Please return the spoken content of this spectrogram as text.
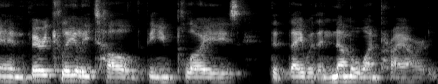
and very clearly told the employees that they were the number one priority.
